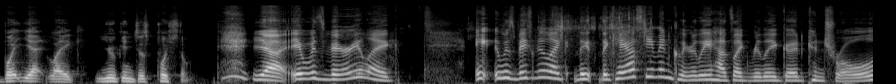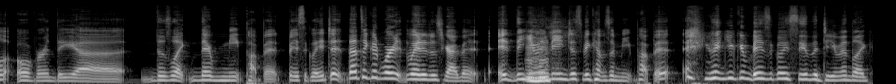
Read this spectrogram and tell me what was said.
but yet like you can just push them. Yeah, it was very like it, it was basically like the the chaos demon clearly has like really good control over the uh this like their meat puppet basically. That's a good word way to describe it, it the human being just becomes a meat puppet. Like you can basically see the demon like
